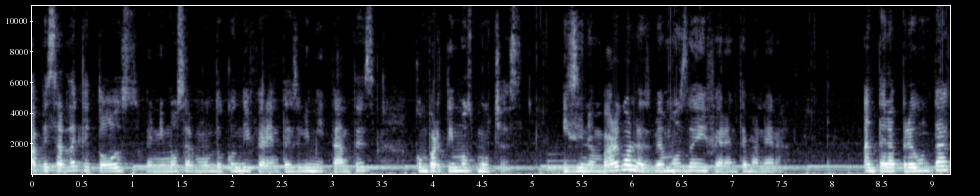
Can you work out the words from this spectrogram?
A pesar de que todos venimos al mundo con diferentes limitantes, compartimos muchas y sin embargo las vemos de diferente manera. Ante la pregunta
